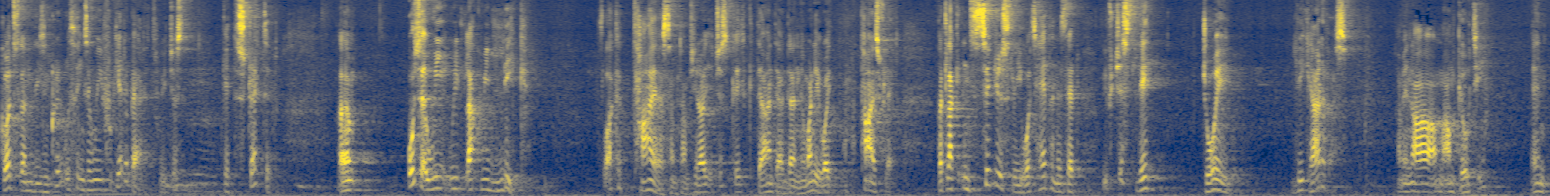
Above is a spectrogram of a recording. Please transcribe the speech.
God's done these incredible things and we forget about it. We just get distracted. Um, also, we, we, like we leak. It's like a tire sometimes. You know, you just get down, down, down. And one day you wait, my tire's flat. But like insidiously, what's happened is that we've just let joy leak out of us. I mean, I'm, I'm guilty. And,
